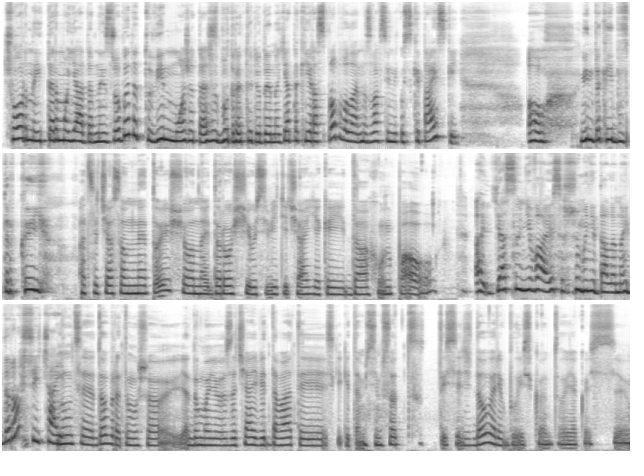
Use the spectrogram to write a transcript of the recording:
чорний термоядерний зробити, то він може теж збудрити людину. Я такий раз спробувала, назвався він якось китайський. Ох, він такий був терпкий. А це часом не той, що найдорожчий у світі чай, який да Хунпао. А я сумніваюся, що мені дали найдорожчий чай. Ну, це добре, тому що я думаю, за чай віддавати скільки там 700 тисяч доларів близько, то якось е,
